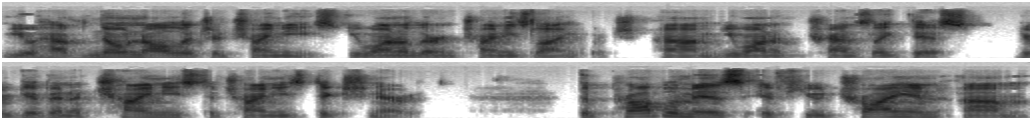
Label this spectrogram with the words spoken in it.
you have no knowledge of Chinese. You want to learn Chinese language. Um, you want to translate this. You're given a Chinese to Chinese dictionary the problem is if you try and um,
